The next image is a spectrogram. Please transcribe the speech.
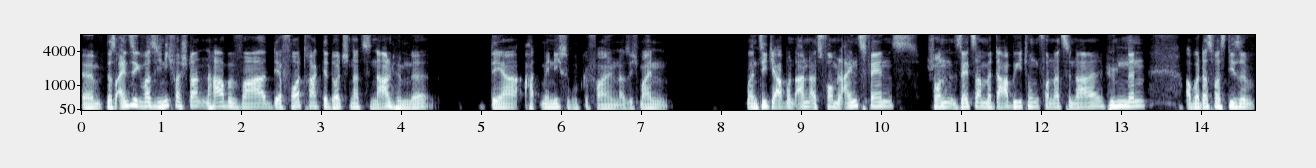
Ähm, das Einzige, was ich nicht verstanden habe, war der Vortrag der deutschen Nationalhymne, der hat mir nicht so gut gefallen. Also ich meine, man sieht ja ab und an als Formel 1 Fans schon seltsame Darbietungen von Nationalhymnen, aber das, was diese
